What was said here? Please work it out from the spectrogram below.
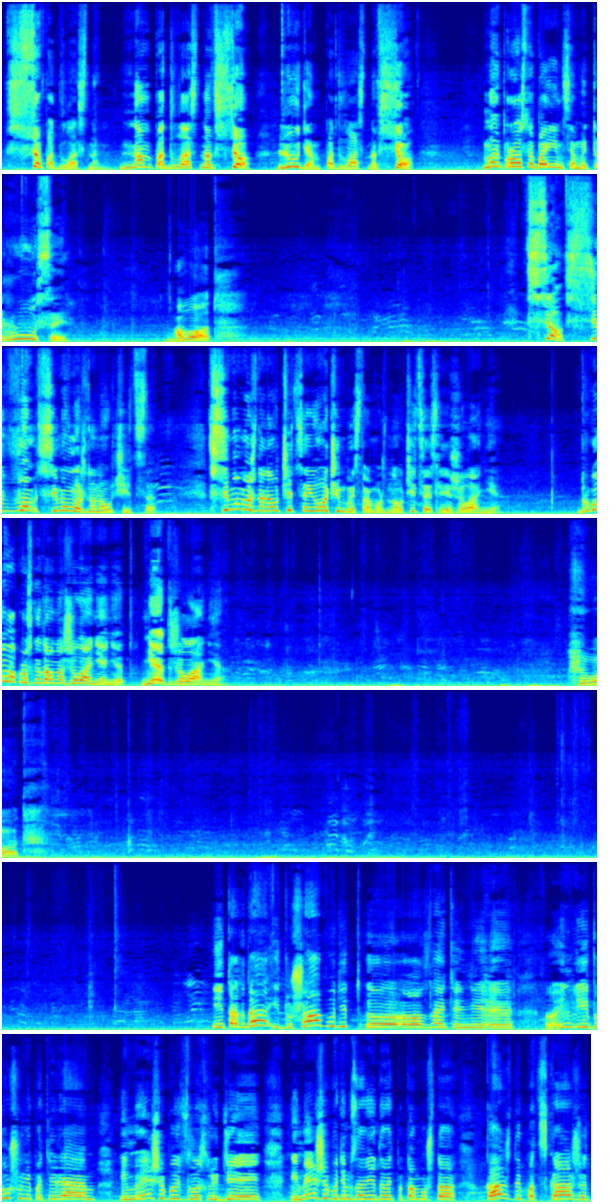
все подвластно. Нам подвластно все. Людям подвластно все. Мы просто боимся, мы трусы. Вот. Все, всего, всему можно научиться. Всему можно научиться и очень быстро можно научиться, если есть желание. Другой вопрос, когда у нас желания нет. Нет желания. Вот. И тогда и душа будет, э, э, знаете, не, э, и, душу не потеряем, и меньше будет злых людей, и меньше будем завидовать, потому что каждый подскажет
